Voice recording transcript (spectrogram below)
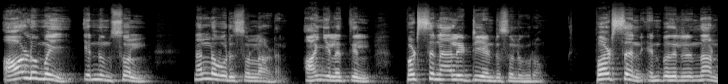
ஆளுமை என்னும் சொல் நல்ல ஒரு சொல்லாடல். ஆங்கிலத்தில் பர்சனாலிட்டி என்று சொல்கிறோம். பர்சன் என்பதிலிருந்து தான்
